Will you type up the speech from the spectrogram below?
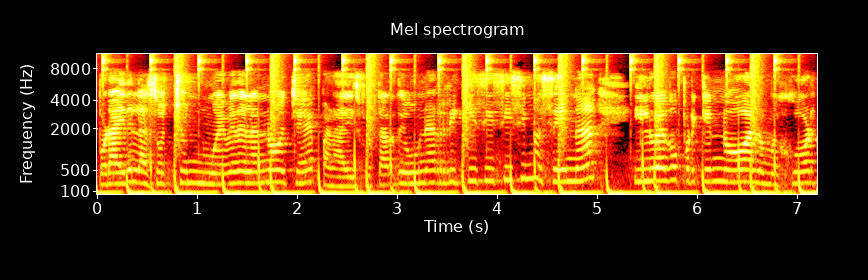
por ahí de las 8 9 de la noche para disfrutar de una riquísima cena y luego, ¿por qué no? A lo mejor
